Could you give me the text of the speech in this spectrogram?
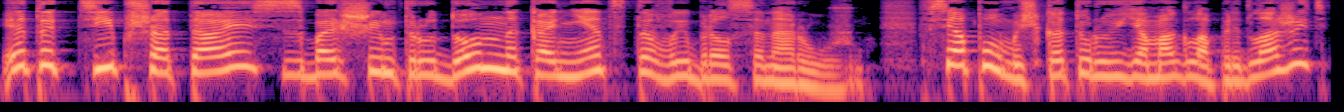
этот тип, шатаясь, с большим трудом наконец-то выбрался наружу. Вся помощь, которую я могла предложить,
